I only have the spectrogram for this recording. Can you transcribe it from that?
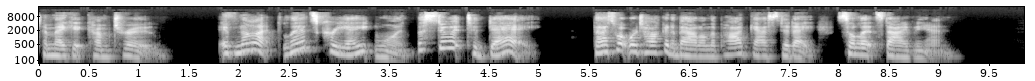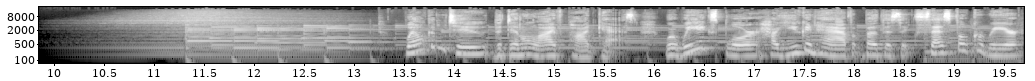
to make it come true. If not, let's create one. Let's do it today. That's what we're talking about on the podcast today. So let's dive in. Welcome to the Dental Life Podcast, where we explore how you can have both a successful career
